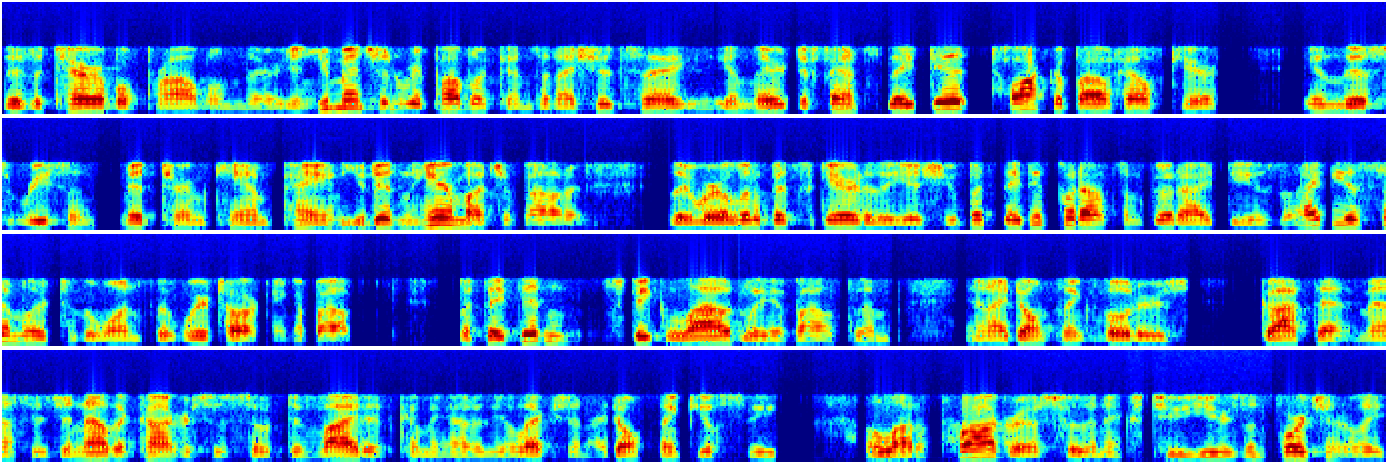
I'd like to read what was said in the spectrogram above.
there's a terrible problem there. And you mentioned Republicans, and I should say, in their defense, they did talk about health care in this recent midterm campaign. You didn't hear much about it. They were a little bit scared of the issue, but they did put out some good ideas, ideas similar to the ones that we're talking about. But they didn't speak loudly about them, and I don't think voters got that message. And now that Congress is so divided coming out of the election, I don't think you'll see a lot of progress for the next two years, unfortunately.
